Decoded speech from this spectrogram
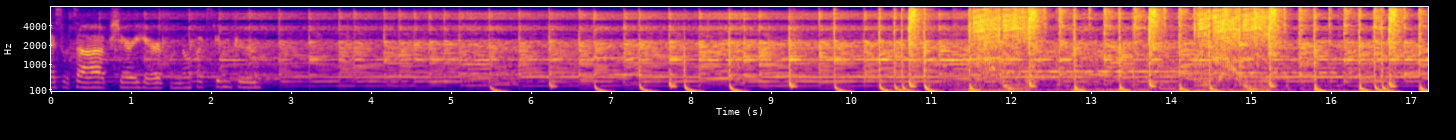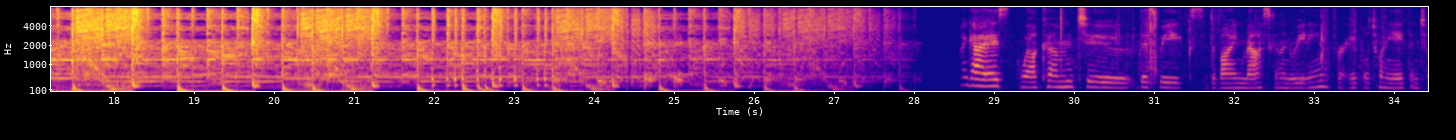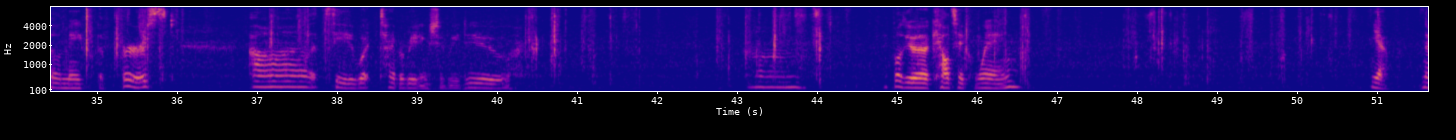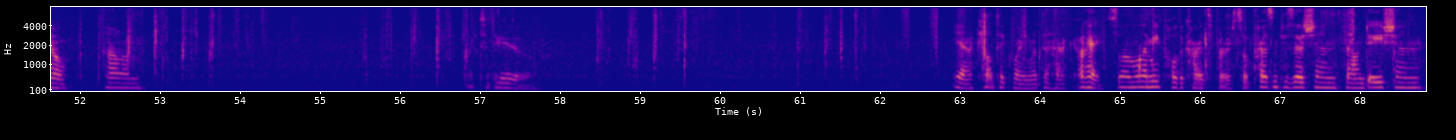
guys, what's up? Sherry here from No Fucks Given Crew. Hi guys, welcome to this week's Divine Masculine reading for April 28th until May the 1st. Uh, let's see, what type of reading should we do? Um, I we'll do a Celtic wing. Yeah, no. Um, what to do? Yeah, Celtic wing, what the heck. Okay, so then let me pull the cards first. So present position, foundation,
